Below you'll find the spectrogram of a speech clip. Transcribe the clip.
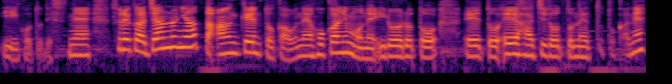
いいことですね。それからジャンルに合った案件とかをね、他にもね、いろいろと、えっ、ー、と、a8.net とかね、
